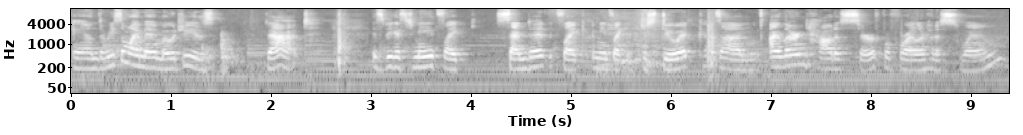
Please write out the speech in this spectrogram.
And the reason why my emoji is that is because to me it's like send it. It's like it means like just do it. Because um, I learned how to surf before I learned how to swim.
